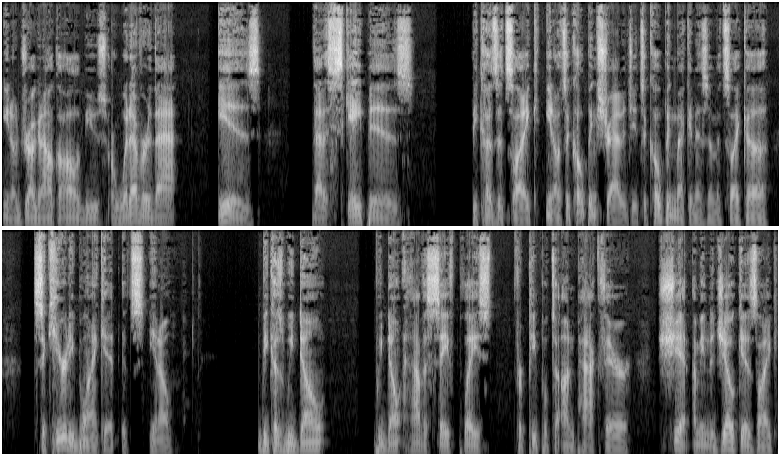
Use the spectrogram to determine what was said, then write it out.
you know, drug and alcohol abuse or whatever that is that escape is because it's like you know it's a coping strategy it's a coping mechanism it's like a security blanket it's you know because we don't we don't have a safe place for people to unpack their shit i mean the joke is like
